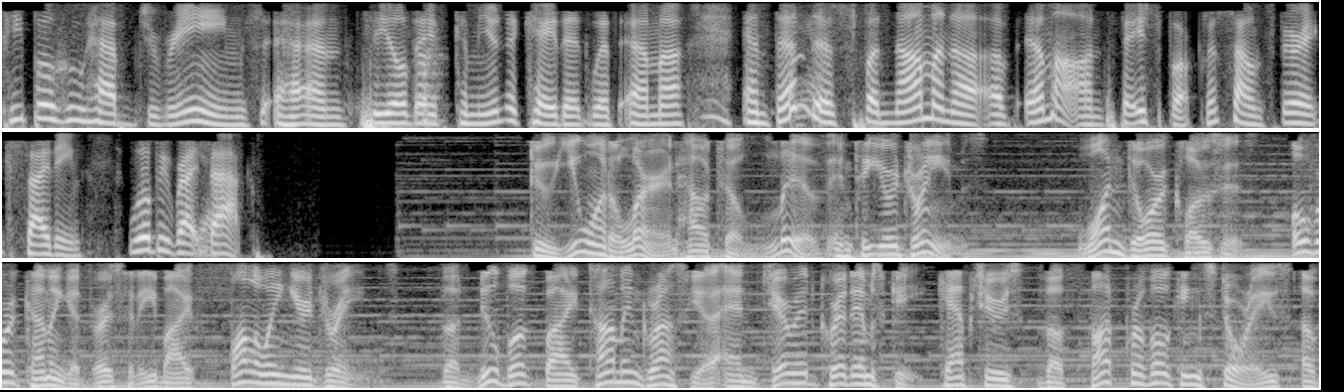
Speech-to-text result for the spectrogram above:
people who have dreams and feel uh-huh. they've communicated with Emma. And then this phenomena of Emma on Facebook. This sounds very exciting. We'll be right back. Do you want to learn how to live into your dreams? One door closes, overcoming adversity by following your dreams. The new book by Tom Ingrassia and Jared Chrudimsky captures the thought-provoking stories of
